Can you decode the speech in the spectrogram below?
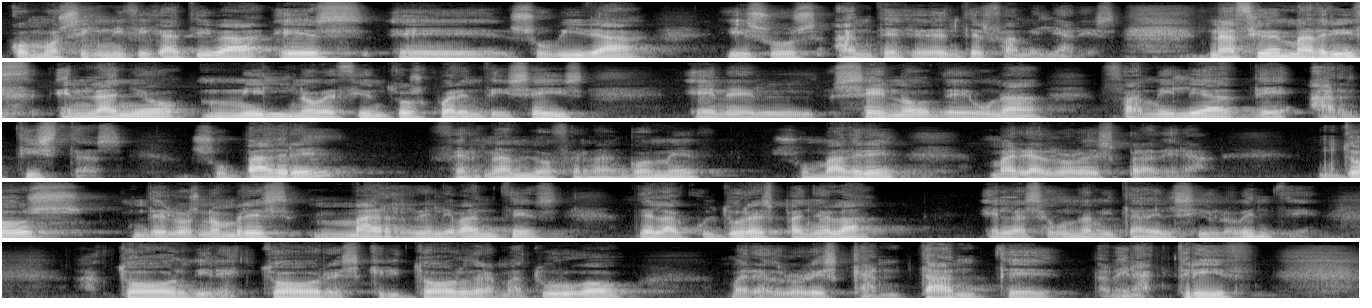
Como significativa es eh, su vida y sus antecedentes familiares. Nació en Madrid en el año 1946 en el seno de una familia de artistas. Su padre, Fernando Fernán Gómez, su madre, María Dolores Pradera. Dos de los nombres más relevantes de la cultura española en la segunda mitad del siglo XX. Actor, director, escritor, dramaturgo, María Dolores cantante, también actriz.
